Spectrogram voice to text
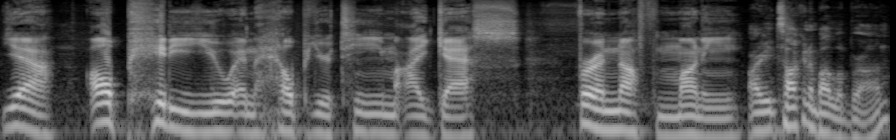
yeah, I'll pity you and help your team, I guess, for enough money." Are you talking about LeBron?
